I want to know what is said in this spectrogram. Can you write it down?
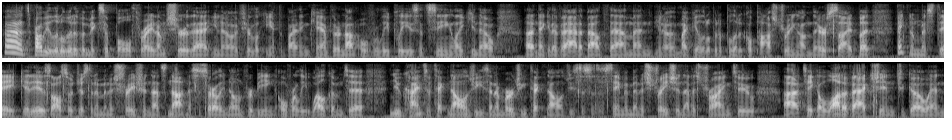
Uh, it's probably a little bit of a mix of both, right? I'm sure that, you know, if you're looking at the Biden camp, they're not overly pleased at seeing, like, you know, a negative ad about them. And, you know, it might be a little bit of political posturing on their side. But make no mistake, it is also just an administration that's not necessarily known for being overly welcome to new kinds of technologies and emerging technologies. This is the same administration that is trying to uh, take a lot of action to go and,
